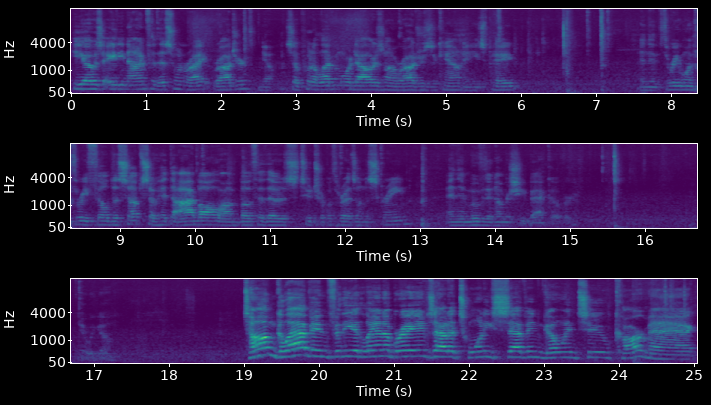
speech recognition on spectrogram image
he owes 89 for this one, right, Roger? Yep. So put 11 more dollars on Roger's account and he's paid. And then 313 filled this up, so hit the eyeball on both of those two triple threads on the screen and then move the number sheet back over. There we go. Tom Glavine for the Atlanta Braves out of 27 going to Carmack.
